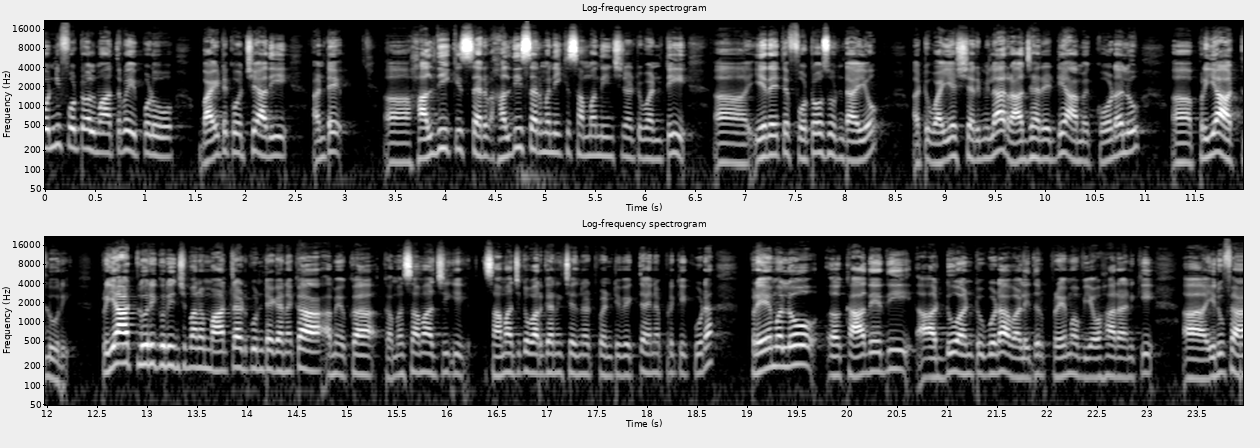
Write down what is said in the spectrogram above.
కొన్ని ఫోటోలు మాత్రమే ఇప్పుడు బయటకు వచ్చి అది అంటే హల్దీకి సెర్ హల్దీ సెరమనీకి సంబంధించినటువంటి ఏదైతే ఫొటోస్ ఉంటాయో అటు వైఎస్ షర్మిల రాజారెడ్డి ఆమె కోడలు ప్రియా అట్లూరి. ప్రియా అట్లూరి గురించి మనం మాట్లాడుకుంటే కనుక ఆమె ఒక కమ సామాజిక సామాజిక వర్గానికి చెందినటువంటి వ్యక్తి అయినప్పటికీ కూడా ప్రేమలో కాదేది అడ్డు అంటూ కూడా వాళ్ళిద్దరు ప్రేమ వ్యవహారానికి ఇరు ఫ్యా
